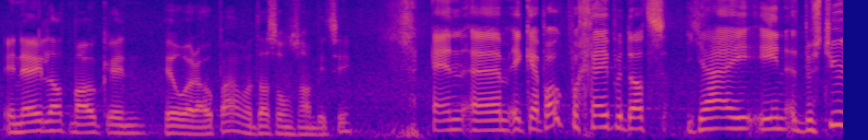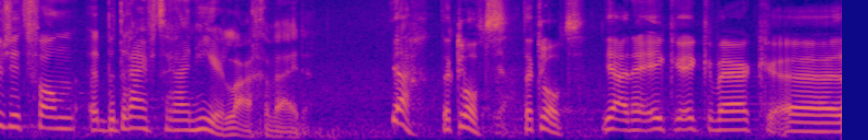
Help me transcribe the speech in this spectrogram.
in Nederland, maar ook in heel Europa, want dat is onze ambitie. En ehm, ik heb ook begrepen dat jij in het bestuur zit van het bedrijventerrein hier, Lageweide. Ja, dat klopt. Ja. Dat klopt. Ja, nee, ik, ik werk uh,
